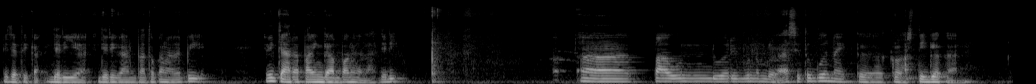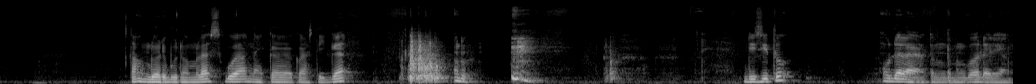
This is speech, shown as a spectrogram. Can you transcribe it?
dijadikan jadi ya jadikan patokan lah. Tapi ini cara paling gampangnya lah. Jadi uh, tahun 2016 itu gue naik ke kelas 3 kan tahun 2016 gue naik ke kelas 3 aduh. Di situ udahlah temen-temen gue dari yang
